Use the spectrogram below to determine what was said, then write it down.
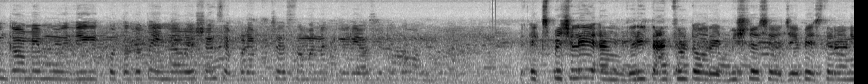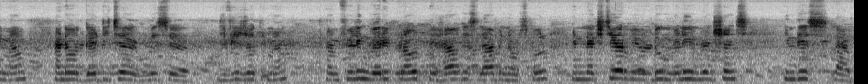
ఇంకా మేము ఇది కొత్త కొత్త ఇన్నోవేషన్స్ ఎప్పుడెప్పుడు చేస్తామన్న క్యూరియాసిటీతో ఉన్నాం Especially, I'm very thankful to our headmistress uh, J.P. Estarani ma'am and our guide teacher Miss uh, Divya Jyoti ma'am. I'm feeling very proud to have this lab in our school. In next year, we will do many inventions in this lab.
